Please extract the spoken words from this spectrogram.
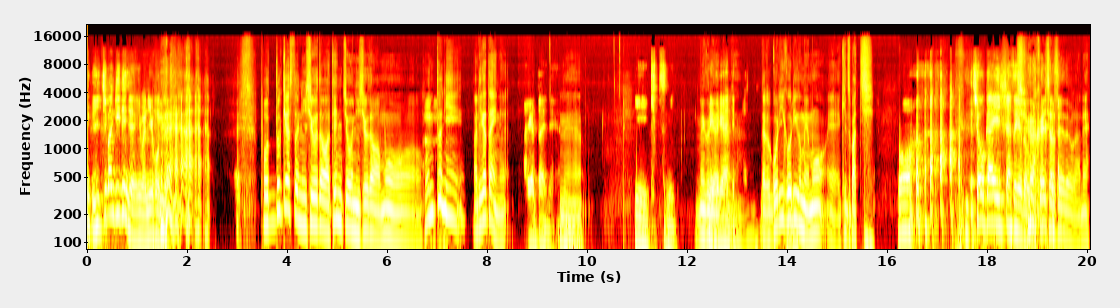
一番聞いてんじゃん、今日本で。ポッドキャスト2周だわ、店長2周だわ、もう、本当にありがたいね。ありがたいね。ねいいキッズに。巡り合いだ,、巡り合いでだからゴリゴリ梅も、えー、キズバッチ。お 紹介者制度が。会社制度がね。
